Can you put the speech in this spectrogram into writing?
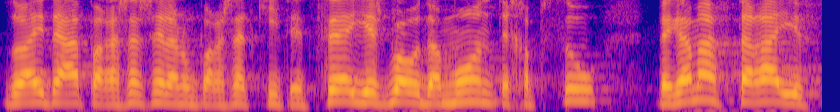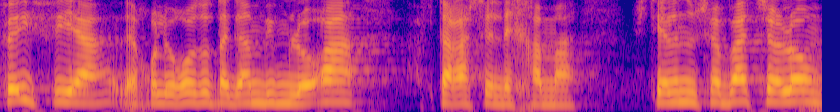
זו הייתה הפרשה שלנו, פרשת כי תצא, יש בה עוד המון, תחפשו, וגם ההפטרה היפהפייה, לכו לראות אותה גם במלואה, הפטרה של נחמה. שתהיה לנו שבת שלום,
